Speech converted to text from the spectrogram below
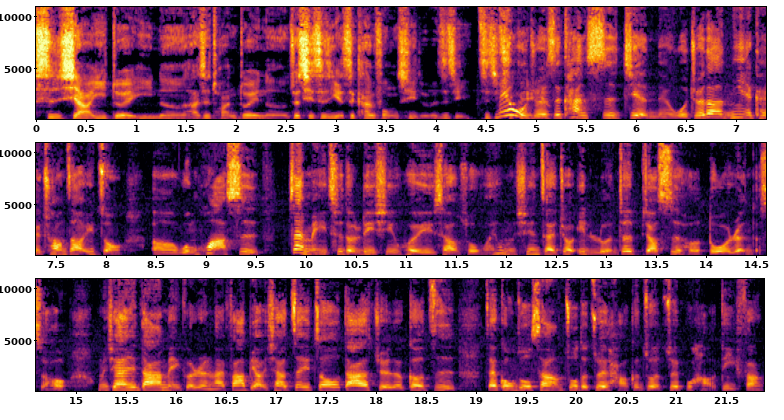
私下一对一呢，还是团队呢？就其实也是看风气，对不对？自己自己没有，我觉得是看事件呢。我觉得你也可以创造一种呃文化，是在每一次的例行会议上说，哎，我们现在就一轮，这比较适合多人的时候。我们现在大家每个人来发表一下这一周大家觉得各自在工作上做的最好跟做的最不好的地方。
